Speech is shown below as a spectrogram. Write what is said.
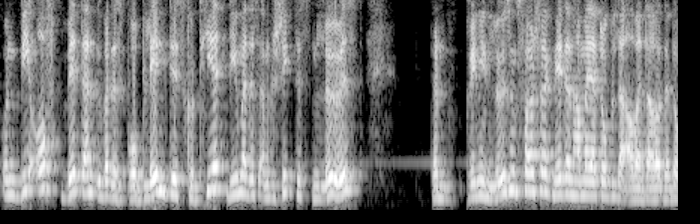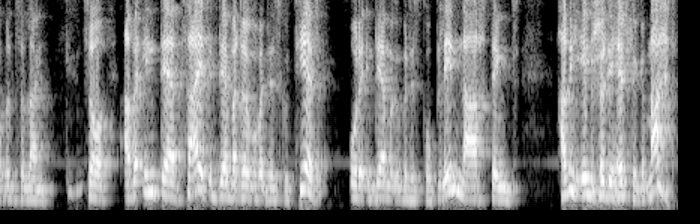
Und wie oft wird dann über das Problem diskutiert, wie man das am geschicktesten löst? Dann bringe ich einen Lösungsvorschlag. Nee, dann haben wir ja doppelte Arbeit, dauert ja doppelt so lang. Mhm. So, aber in der Zeit, in der man darüber diskutiert oder in der man über das Problem nachdenkt, habe ich eben schon die Hälfte gemacht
